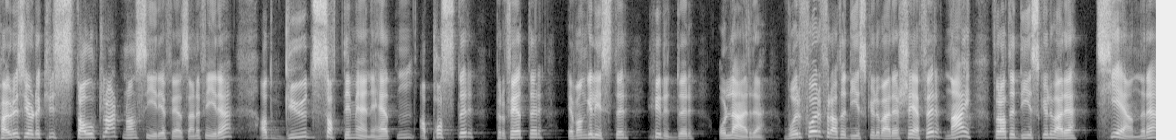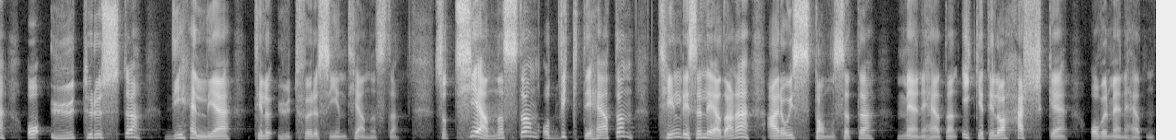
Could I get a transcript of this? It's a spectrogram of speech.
Paulus gjør det krystallklart når han sier i Efeserne 4 at Gud satte i menigheten apostler, profeter, evangelister, hyrder og lærere. Hvorfor? For at de skulle være sjefer? Nei, for at de skulle være tjenere og utruste de hellige til å utføre sin tjeneste. Så tjenesten og viktigheten til disse lederne er å istandsette menigheten, ikke til å herske over menigheten.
